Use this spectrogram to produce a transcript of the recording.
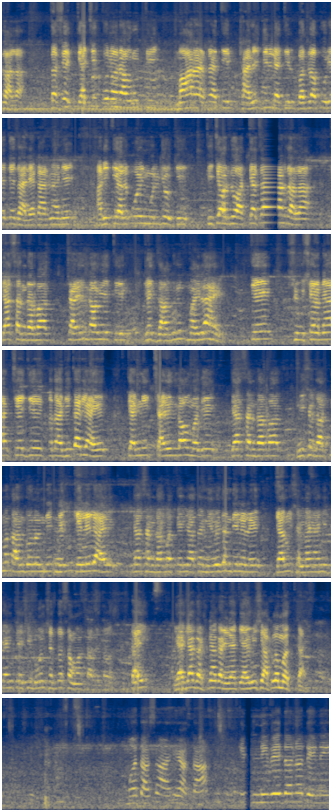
झाला. तसेच त्याची पुनरावृत्ती महाराष्ट्रातील ठाणे जिल्ह्यातील बदलापूर येथे झाल्या कारणाने आणि ती अल्पवयीन मुलगी होती. तिच्यावर जो अत्याचार झाला त्या संदर्भात चाळीसगाव येथील जे जागृत महिला आहेत ते शिवसेनाचे जे पदाधिकारी आहेत त्यांनी चाळीसगावमध्ये त्या संदर्भात निषेधात्मक आंदोलन केलेले आहे. त्या संदर्भात त्यांनी आता निवेदन दिलेले आहे. त्या अनुषंगाने आम्ही त्यांच्याशी दोन शब्द संवाद साधत आहोत. काही या ज्या घटना घडल्या त्याविषयी आपलं मत काय? मत असं आहे आता की निवेदन देणे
